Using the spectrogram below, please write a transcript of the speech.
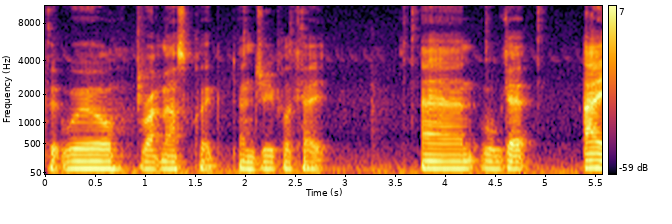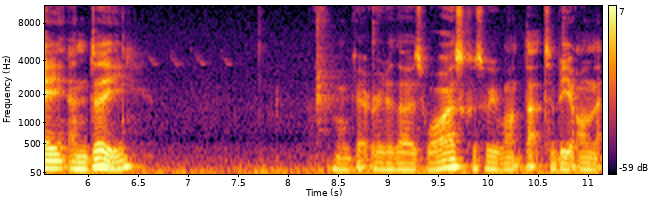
that we'll right mouse click and duplicate and we'll get A and D. We'll get rid of those Y's because we want that to be on the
